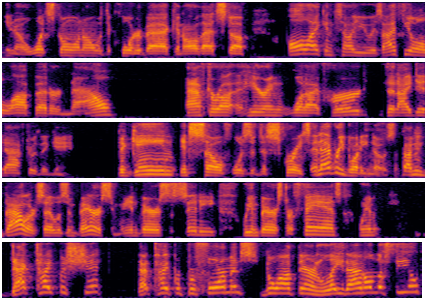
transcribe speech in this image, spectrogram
you know, what's going on with the quarterback and all that stuff all I can tell you is I feel a lot better now after uh, hearing what I've heard than I did after the game. The hmm. game itself was a disgrace, and everybody knows. I mean, Ballard said it was embarrassing. We embarrassed the city. We embarrassed our fans. We that type of shit, that type of performance. Go out there and lay that on the field.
